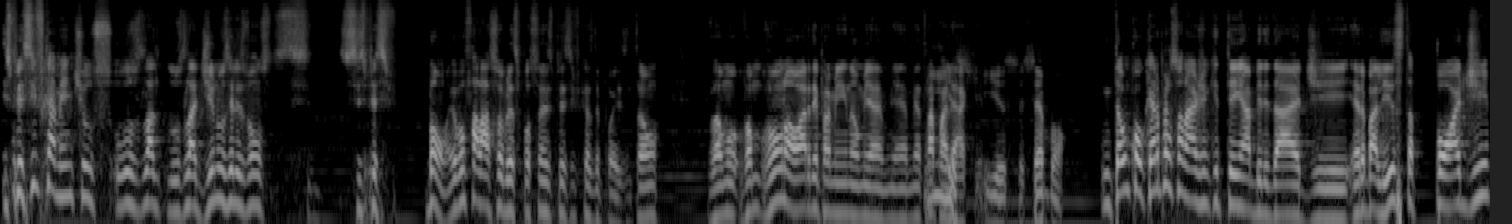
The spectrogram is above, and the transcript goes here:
Especificamente, os, os, os ladinos, eles vão se, se especificar. Bom, eu vou falar sobre as poções específicas depois, então vamos, vamos, vamos na ordem para mim não me, me, me atrapalhar isso, aqui. Isso, isso é bom. Então, qualquer personagem que tenha habilidade herbalista pode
